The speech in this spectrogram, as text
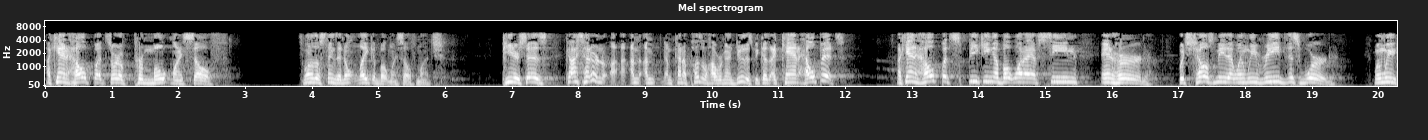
I can't help but sort of promote myself. It's one of those things I don't like about myself much. Peter says, guys, I don't know. I'm, I'm, I'm kind of puzzled how we're going to do this because I can't help it. I can't help but speaking about what I have seen and heard, which tells me that when we read this word, when we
